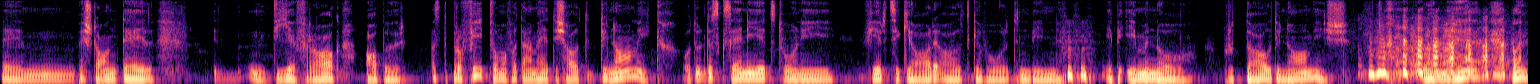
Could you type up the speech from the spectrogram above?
ähm, Bestandteil diese Frage. Aber also der Profit, den man von dem hat, ist halt die Dynamik. Oder? Das sehe ich jetzt, als ich 40 Jahre alt geworden bin. ich bin immer noch brutal dynamisch. und, und,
